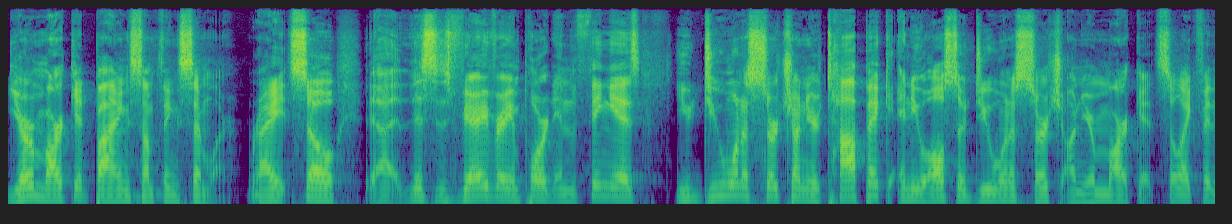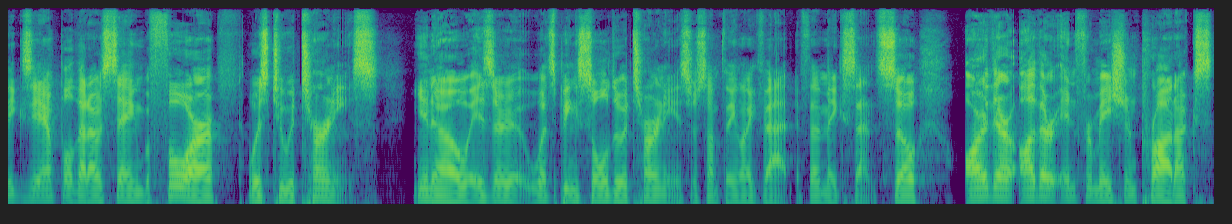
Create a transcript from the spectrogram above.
your market buying something similar, right? So uh, this is very, very important. And the thing is, you do want to search on your topic and you also do want to search on your market. So, like for the example that I was saying before, was to attorneys. You know, is there what's being sold to attorneys or something like that, if that makes sense. So, are there other information products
